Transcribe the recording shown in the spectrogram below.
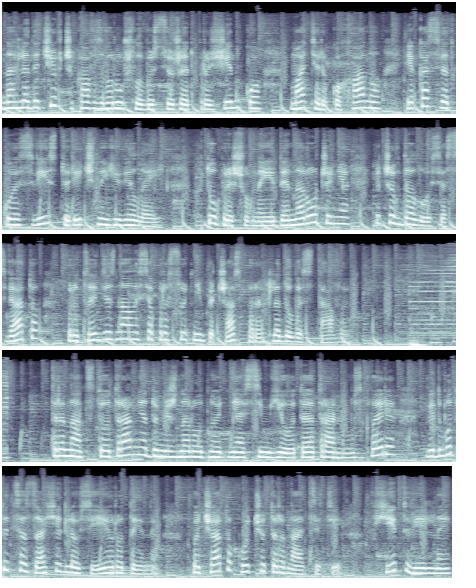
Наглядачів чекав зворушливий сюжет про жінку, матір кохану, яка святкує свій сторічний ювілей. Хто прийшов на її день народження і чи вдалося свято, про це дізналися присутні під час перегляду вистави. 13 травня до Міжнародного дня сім'ї у театральному сквері відбудеться захід для усієї родини. Початок о 14-й. Вхід вільний.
